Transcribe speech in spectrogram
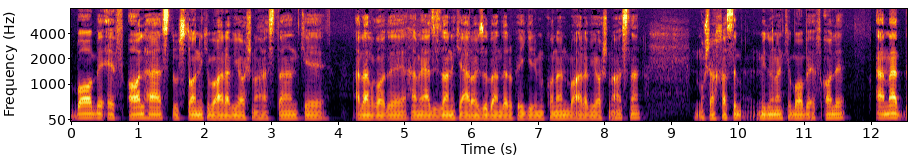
باب افعال هست دوستانی که با عربی آشنا هستند که علالقاده همه عزیزانی که عرایز بنده رو پیگیری می‌کنن با عربی آشنا هستند مشخص می‌دونن که باب افعال امد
